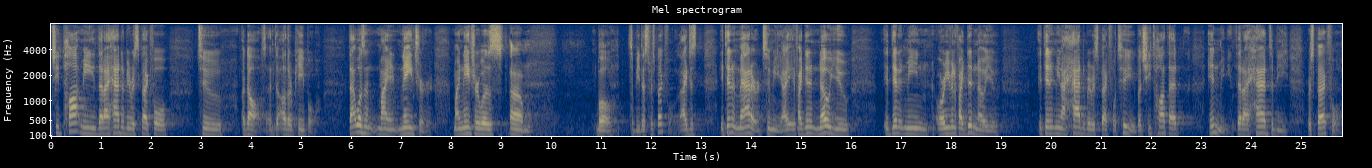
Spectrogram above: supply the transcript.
she taught me that I had to be respectful to adults and to other people. That wasn't my nature. My nature was um, well, to be disrespectful. I just it didn't matter to me. I, if I didn't know you, it didn't mean, or even if I did know you, it didn't mean I had to be respectful to you. But she taught that in me, that I had to be respectful.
